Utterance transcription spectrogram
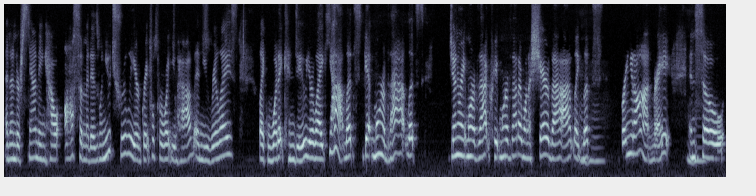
and understanding how awesome it is. When you truly are grateful for what you have and you realize like what it can do you're like yeah let's get more of that. Let's generate more of that create more of that. I want to share that. Like mm-hmm. let's bring it on right? Mm-hmm. and so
